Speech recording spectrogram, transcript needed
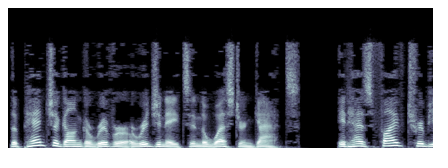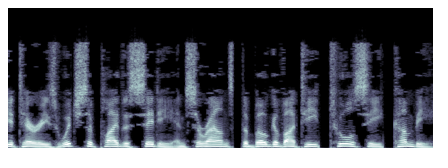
The Panchaganga River originates in the western Ghats. It has five tributaries which supply the city and surrounds, the Bhogavati, Tulsi, Kumbi,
